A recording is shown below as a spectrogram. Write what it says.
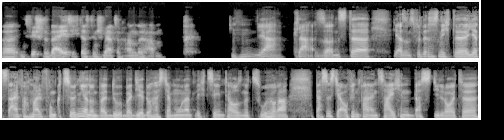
äh, inzwischen weiß ich, dass den Schmerz auch andere haben. Mhm, ja, klar. Sonst, äh, ja, sonst würde es nicht äh, jetzt einfach mal funktionieren. Und bei, du, bei dir, du hast ja monatlich Zehntausende Zuhörer. Das ist ja auf jeden Fall ein Zeichen, dass die Leute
